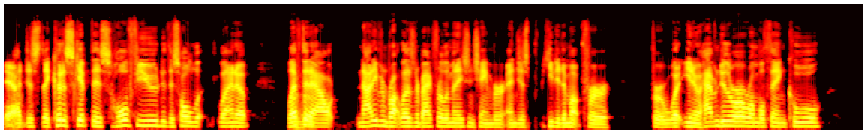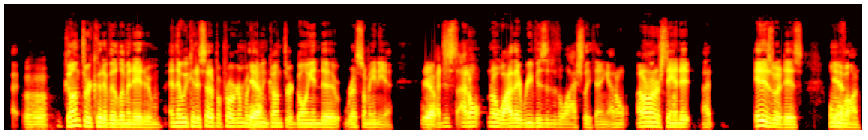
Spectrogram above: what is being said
Yeah. I just they could have skipped this whole feud, this whole lineup, left it Mhm. out, not even brought Lesnar back for Elimination Chamber, and just heated him up for for what you know, have him do the Royal Rumble thing. Cool. hmm Gunther could have eliminated him, and then we could have set up a program with Yeah. him and Gunther going into WrestleMania. Yeah. I just I don't know why they revisited the Lashley thing. I don't I don't understand it. I, it is what it is. We'll Yeah. move on.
